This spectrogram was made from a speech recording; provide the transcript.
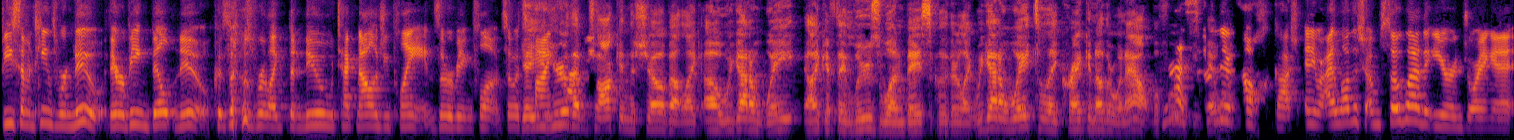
B-17s were new. They were being built new because those were like the new technology planes that were being flown. So it's Yeah, you hear them talk in the show about like, oh, we gotta wait. Like if they lose one, basically, they're like, we gotta wait till they crank another one out before Yes, we can get one. oh gosh. Anyway, I love the show. I'm so glad that you're enjoying it,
